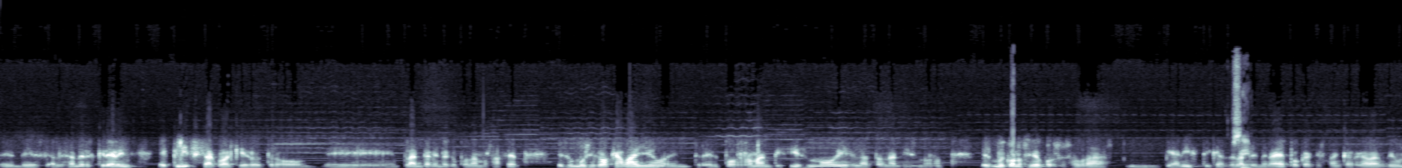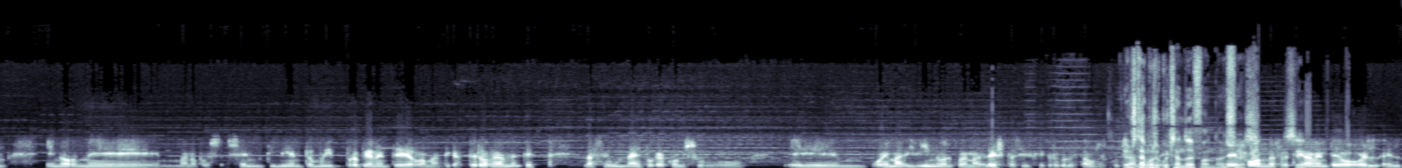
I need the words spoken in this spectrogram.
eh, de Alexander Scriabin eclipsa cualquier otro planteamiento que podamos hacer. Es un músico a caballo entre el postromanticismo y el atonalismo. ¿no? Es muy conocido por sus obras mm, pianísticas de la primera época, que están cargadas de un enorme bueno, pues, sentimiento muy propiamente románticas. Pero realmente la segunda época con su eh, poema divino, el poema del éxtasis, que creo que lo estamos escuchando. Lo estamos escuchando de fondo. De fondo, efectivamente, o, el,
